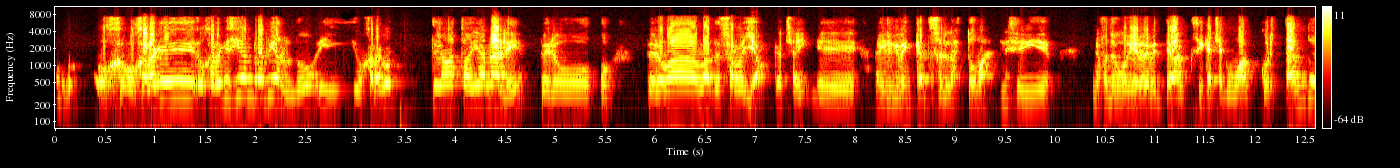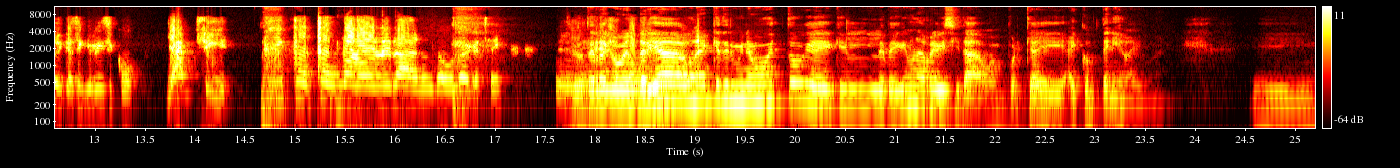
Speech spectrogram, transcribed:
Oj- ojalá que ojalá que sigan rapeando y ojalá con temas todavía anales, pero pero más, más desarrollados, ¿cachai? Eh, a mí lo que me encanta son las tomas en ese video. En el fondo como que de repente van, se cacha como van cortando y casi que le dices como, ya, sigue. Y pum, pum, no, no, no, no, no, no, no, ¿cachai? Eh, Yo te eso recomendaría, bueno, una bueno. vez que terminemos esto, que, que le pegué una revisitada, weón, porque hay, hay contenido ahí, weón. Y,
